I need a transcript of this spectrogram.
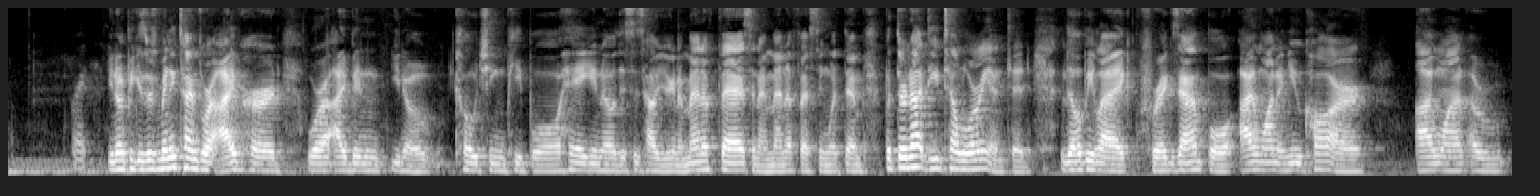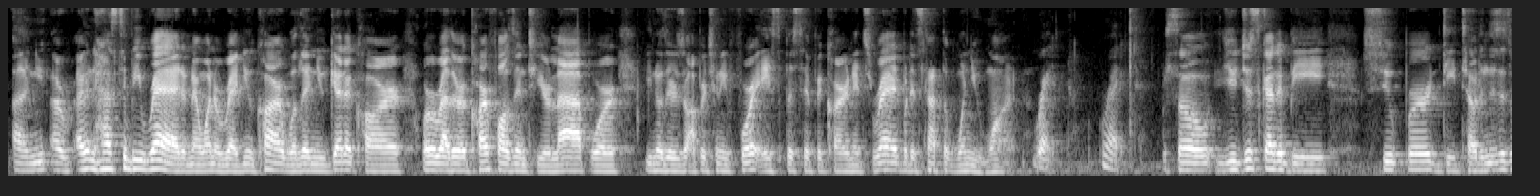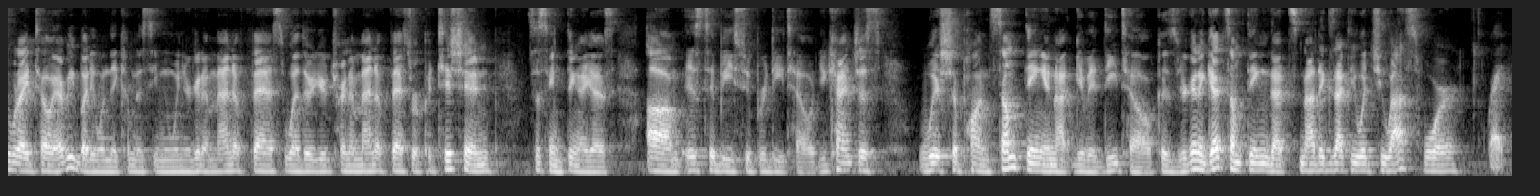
right You know, because there's many times where I've heard where I've been, you know, coaching people, hey, you know, this is how you're gonna manifest, and I'm manifesting with them, but they're not detail oriented. They'll be like, for example, I want a new car. I want a, a new, a, and it has to be red, and I want a red new car. Well, then you get a car, or rather, a car falls into your lap, or you know, there's opportunity for a specific car, and it's red, but it's not the one you want. right right So you just got to be super detailed. And this is what I tell everybody when they come to see me when you're going to manifest, whether you're trying to manifest or petition, it's the same thing, I guess, um, is to be super detailed. You can't just wish upon something and not give it detail because you're going to get something that's not exactly what you asked for. Right.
